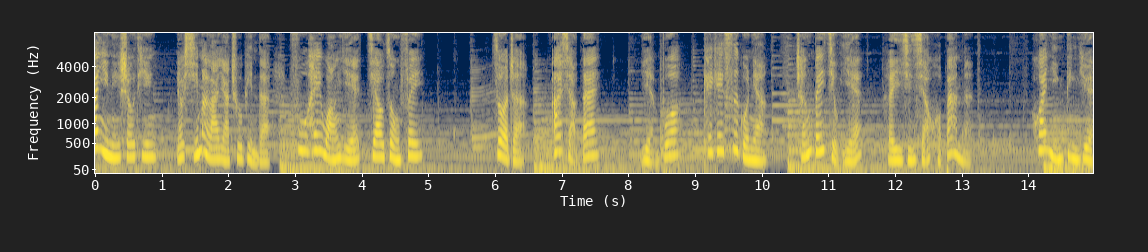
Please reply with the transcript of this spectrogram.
欢迎您收听由喜马拉雅出品的《腹黑王爷骄纵妃》，作者阿小呆，演播 K K 四姑娘、城北九爷和一群小伙伴们。欢迎订阅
